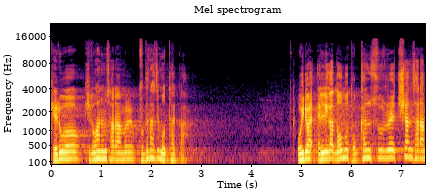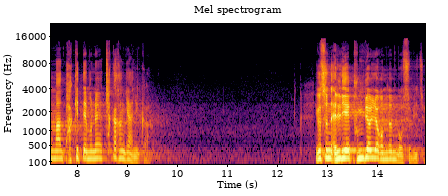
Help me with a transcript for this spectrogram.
괴로워 기도하는 사람을 구분하지 못할까? 오히려 엘리가 너무 독한 술에 취한 사람만 봤기 때문에 착각한 게 아닐까? 이것은 엘리의 분별력 없는 모습이죠.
